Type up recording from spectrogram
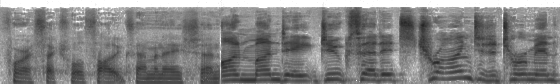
for a sexual assault examination. On Monday, Duke said it's trying to determine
